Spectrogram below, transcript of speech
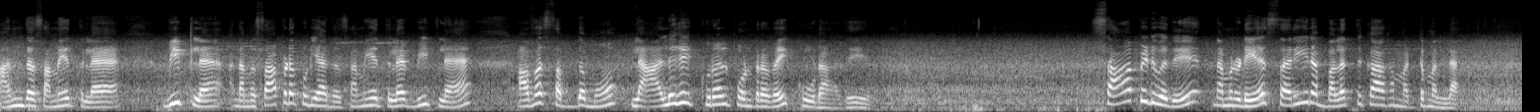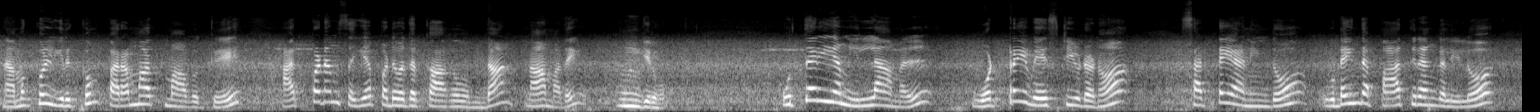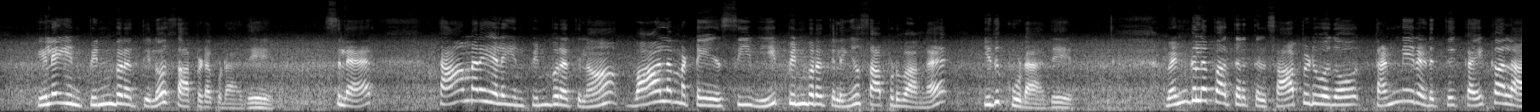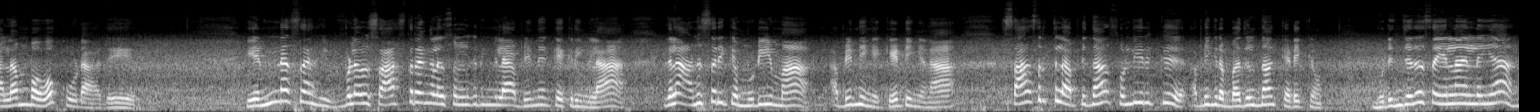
அந்த சமயத்தில் வீட்டில் நம்ம சாப்பிடக்கூடிய அந்த சமயத்தில் வீட்டில் அவசப்தமோ இல்லை அழுகை குரல் போன்றவை கூடாது. சாப்பிடுவது நம்மளுடைய சரீர பலத்துக்காக மட்டுமல்ல நமக்குள் இருக்கும் பரமாத்மாவுக்கு அர்ப்பணம் செய்யப்படுவதற்காகவும் தான் நாம் அதை உண்கிறோம். உத்தரியம் இல்லாமல் ஒற்றை வேஷ்டியுடனோ சட்டை அணிந்தோ உடைந்த பாத்திரங்களிலோ இலையின் பின்புறத்திலோ சாப்பிடக்கூடாது. சிலர் தாமரை இலையின் பின்புறத்திலும் வாழமட்டையை சீவி பின்புறத்திலையும் சாப்பிடுவாங்க. இது கூடாது. வெண்கல பாத்திரத்தில் சாப்பிடுவதோ தண்ணீர் எடுத்து கை கால் அலம்பவோ கூடாது. என்ன சார் இவ்வளவு சாஸ்திரங்களை சொல்கிறீங்களா அப்படின்னு கேட்குறீங்களா இதெல்லாம் அனுசரிக்க முடியுமா? அப்படின்னு நீங்கள் கேட்டிங்கன்னா சாஸ்திரத்தில் அப்படி தான் சொல்லியிருக்கு அப்படிங்கிற பதில் தான் கிடைக்கும். முடிஞ்சதை செய்யலாம் இல்லையா?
